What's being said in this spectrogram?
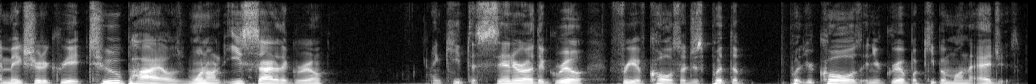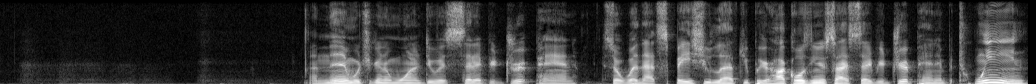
and make sure to create two piles, one on each side of the grill, and keep the center of the grill free of coals. So just put the put your coals in your grill, but keep them on the edges. And then what you're gonna want to do is set up your drip pan. So when that space you left, you put your hot coals on your side, set up your drip pan in between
